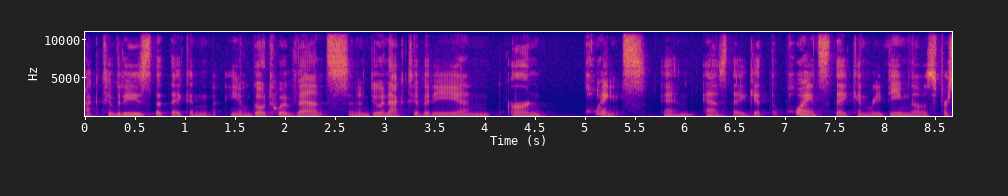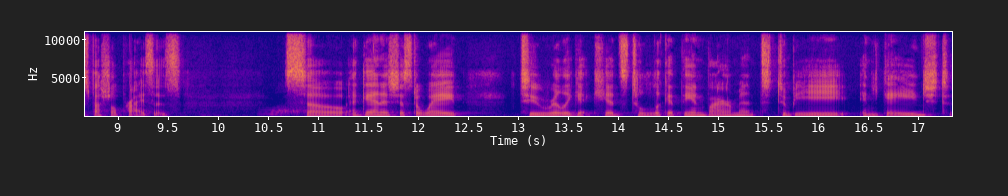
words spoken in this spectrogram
activities that they can, you know, go to events and do an activity and earn points. And as they get the points, they can redeem those for special prizes. So again, it's just a way to really get kids to look at the environment, to be engaged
